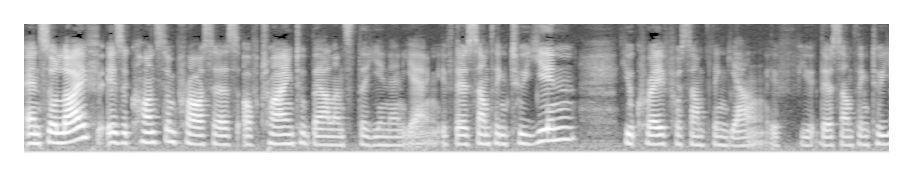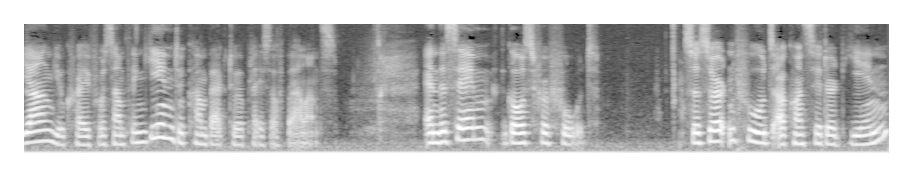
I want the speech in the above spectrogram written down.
and so life is a constant process of trying to balance the yin and yang. If there's something too yin, you crave for something yang. If you, there's something too yang, you crave for something yin to come back to a place of balance. And the same goes for food. So certain foods are considered yin,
